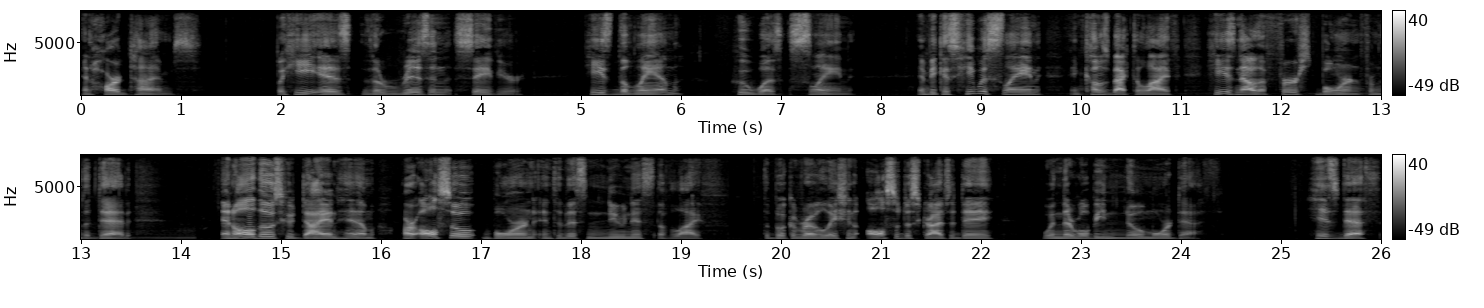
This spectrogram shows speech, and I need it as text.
and hard times. But he is the risen Savior. He's the Lamb who was slain. And because he was slain and comes back to life, he is now the firstborn from the dead and all those who die in him are also born into this newness of life. The book of Revelation also describes a day when there will be no more death. His death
